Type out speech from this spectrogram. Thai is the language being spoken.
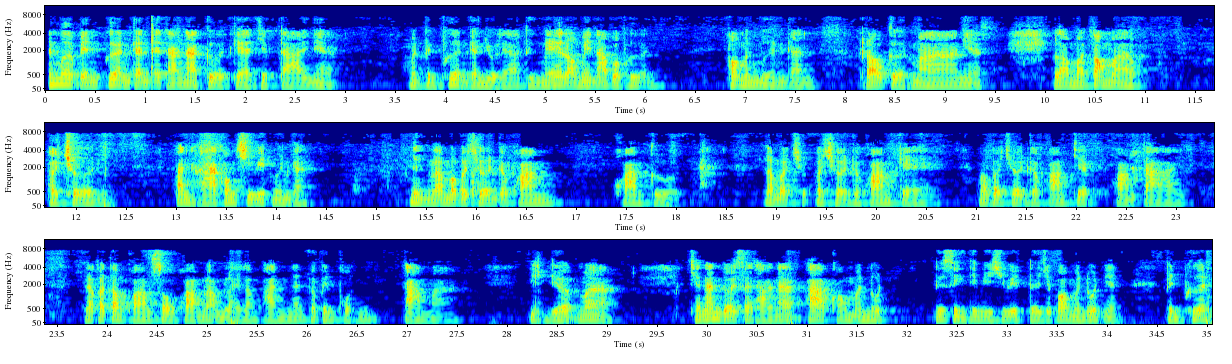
นั่นเมื่อเป็นเพื่อนกันในฐานะเกิดแก่เจ็บตายเนี่ย มันเป็นเพื่อนกันอยู่แล้ว ถึงแม้เราไม่นับว่าเพื่อน เพราะมันเหมือนกัน เราเกิดมาเนี่ย เรามาต้องมาเผชิญปัญหาของชีวิตเหมือนกันหนึ่งเรามาเผชิญกับความความเกิด เรามาเผชิญกับความแก่ มาเผชิญกับความเจ็บความตาย แล้วก็ต้องความโศกความล่ำไรลำพันธ์นั้นก็เป็นผลตามมา อีกเยอะมาก ฉะนั้นโดยสถานะภาพของมนุษย์ หรือสิ่งที่มีชีวิต โดยเฉพาะมนุษย์เนี่ยเป็นเพื่อน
